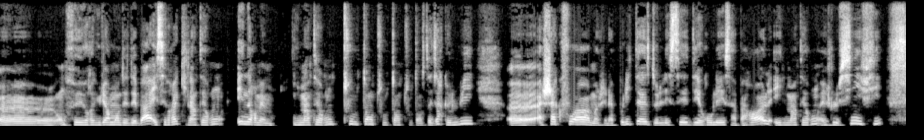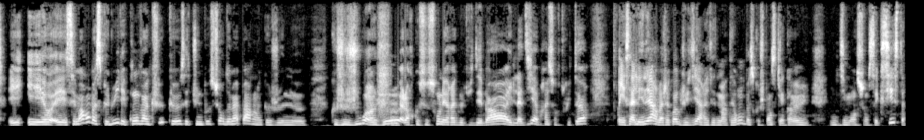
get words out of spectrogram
Euh, on fait régulièrement des débats et c'est vrai qu'il interrompt énormément il m'interrompt tout le temps, tout le temps, tout le temps. C'est-à-dire que lui, euh, à chaque fois, moi j'ai la politesse de laisser dérouler sa parole et il m'interrompt et je le signifie. Et, et, et c'est marrant parce que lui, il est convaincu que c'est une posture de ma part, hein, que je ne que je joue un jeu alors que ce sont les règles du débat. Il l'a dit après sur Twitter et ça l'énerve à chaque fois que je lui dis arrêtez de m'interrompre parce que je pense qu'il y a quand même une, une dimension sexiste.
